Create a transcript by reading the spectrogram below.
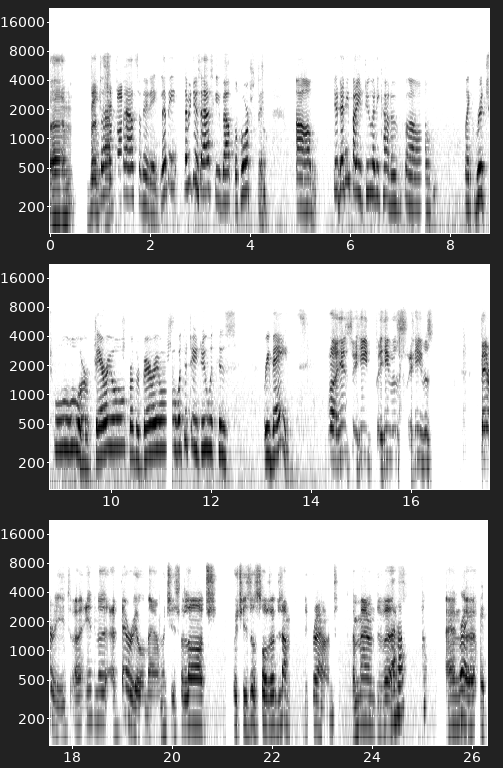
Um, but well, that's fascinating. Let me let me just ask you about the horseman. Um, did anybody do any kind of um, like ritual or burial, further burial? What did they do with his remains? Well, his he he was he was buried uh, in a, a, burial mound, which is a large, which is a sort of lump in the ground, a mound of earth, uh-huh. and right. uh, it,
